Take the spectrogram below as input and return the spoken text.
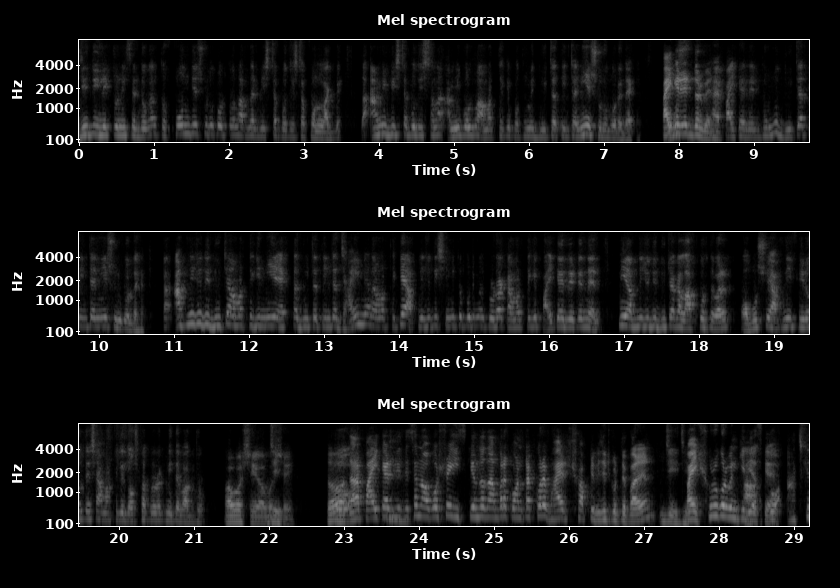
যেহেতু ইলেকট্রনিক্স এর দোকান তো ফোন দিয়ে শুরু করতে হলে আপনার বিশটা পঁচিশটা ফোন লাগবে। তো আমি বিশটা পঁচিশটা না আমি বলব আমার থেকে প্রথমে দুইটা তিনটা নিয়ে শুরু করে দেখেন। পাইকারি রেট ধরবেন? হ্যাঁ পাইকারি রেট ধরবো দুইটা তিনটা নিয়ে শুরু করে দেখেন। আপনি যদি দুইটা আমার থেকে নিয়ে একটা দুইটা তিনটা যাই নেন আমার থেকে আপনি যদি সীমিত পরিমাণ প্রোডাক্ট আমার থেকে পাইকারি রেটে নেন নিয়ে আপনি যদি দুই টাকা লাভ করতে পারেন অবশ্যই আপনি ফেরত এসে আমার থেকে দশটা প্রোডাক্ট নিতে বাধ্য। অবশ্যই অবশ্যই। তো যারা পাইকারি নিতে চান অবশ্যই স্ক্রিন নাম্বারে কন্ট্যাক্ট করে ভাইয়ের শপটি ভিজিট করতে পারেন। জি জি। ভাই শুরু করবেন কি দিয়ে আজকে? তো আজকে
